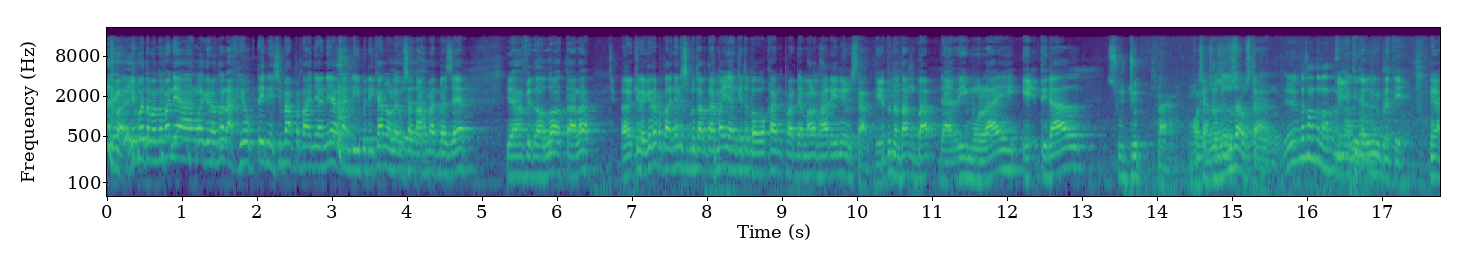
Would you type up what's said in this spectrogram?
coba ini buat teman-teman yang lagi nonton Akhi Ukti nih, simak pertanyaannya akan diberikan oleh Ustadz Ahmad Bazair. Ya hafizahullah taala. Eh, Kira-kira pertanyaan seputar tema yang kita bawakan pada malam hari ini Ustadz Yaitu tentang bab dari mulai i'tidal sujud Nah, nggak usah susah-susah Ustadz Ya, tenang, tenang, Ya, tenang. tidak dulu berarti ya? Ya,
